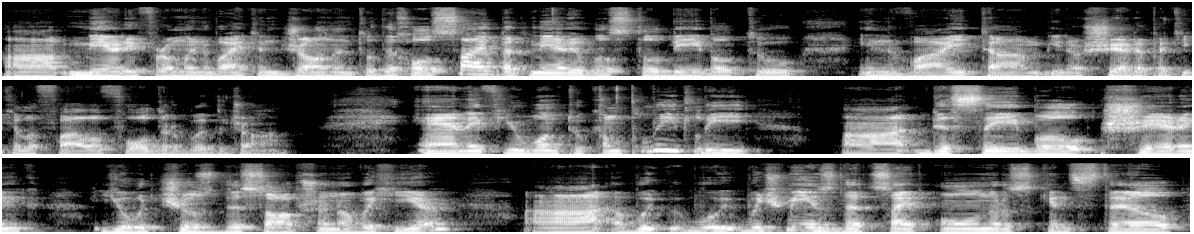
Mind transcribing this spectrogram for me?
uh, Mary from inviting John into the whole site, but Mary will still be able to invite, um, you know, share a particular file or folder with John. And if you want to completely uh, disable sharing you would choose this option over here, uh, which means that site owners can still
